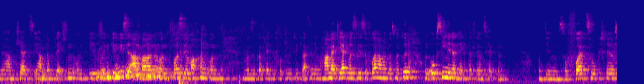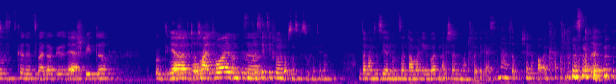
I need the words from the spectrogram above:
wir haben gehört, sie haben da Flächen und wir wollen Gemüse anbauen und was wir machen und haben wir sogar vielleicht ein Foto mitgekriegt, weiß ich nicht mehr, haben erklärt, was wir so vorhaben und was wir tun und ob sie nicht einen Hektar für uns hätten. Und haben sofort zugeschrieben. Keine zwei Tage ja. später. Und die ja, total toll und das interessiert sich für uns, ob sie uns besuchen können. Und dann haben sie sich halt unseren damaligen Garten angeschaut und waren voll begeistert. Na, so ein schöner Bauerngarten.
